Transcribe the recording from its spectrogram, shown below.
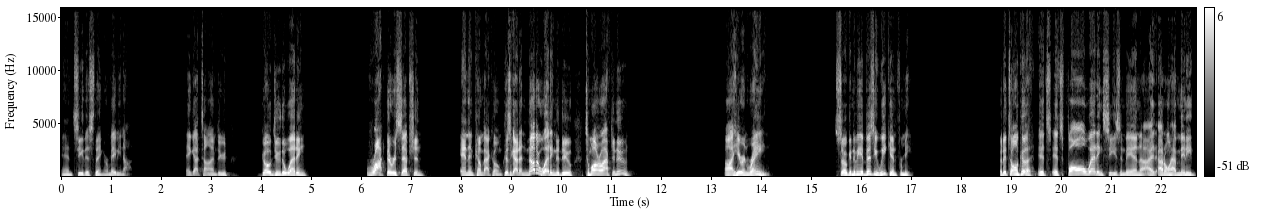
and see this thing, or maybe not. Ain't got time, dude. Go do the wedding, rock the reception, and then come back home because I got another wedding to do tomorrow afternoon uh, here in Rayne. So going to be a busy weekend for me. But it's all good. It's it's fall wedding season, man. I, I don't have many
